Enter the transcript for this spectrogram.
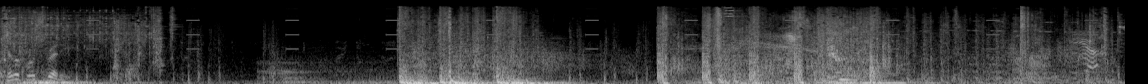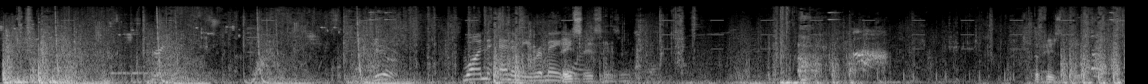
Teleport's ready. Here. One enemy remaining. Ace, ace, ace, ace. Defuse, defuse.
